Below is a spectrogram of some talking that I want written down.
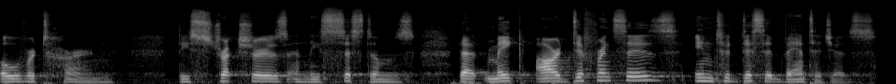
overturn these structures and these systems that make our differences into disadvantages.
